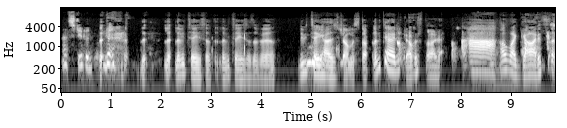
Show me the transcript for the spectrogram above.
that's stupid. Let, let me tell you something. Let me tell you something, man. Let me tell you how this drama started. Let me tell you how this drama started. Ah, oh my god, it's so.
